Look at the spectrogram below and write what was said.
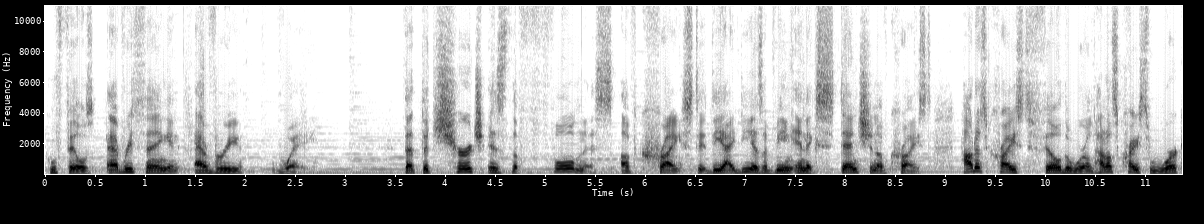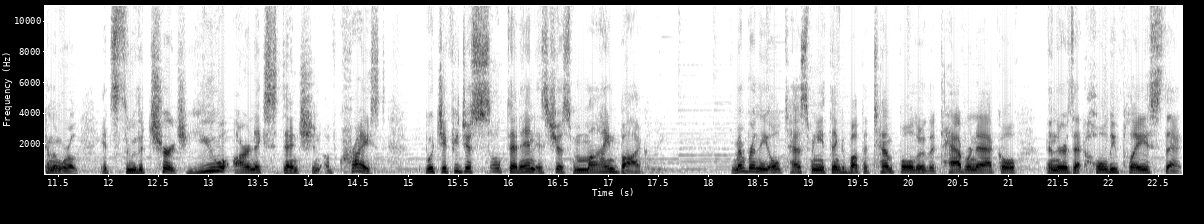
who fills everything in every way. That the church is the fullness of Christ. The idea is of being an extension of Christ. How does Christ fill the world? How does Christ work in the world? It's through the church. You are an extension of Christ, which, if you just soak that in, it's just mind boggling. Remember in the Old Testament, you think about the temple or the tabernacle, and there's that holy place that,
